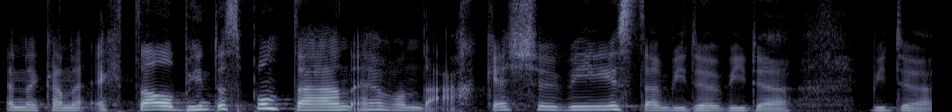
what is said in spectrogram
En dan kan hij echt al beginnen spontaan. Hè, vandaag cashje geweest en wie de, wie de, wie de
